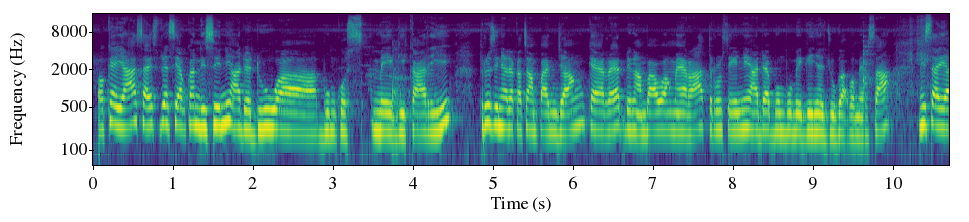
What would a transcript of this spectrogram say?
Oke ya, saya sudah siapkan di sini ada dua bungkus Maggi kari. Terus ini ada kacang panjang, keret dengan bawang merah. Terus ini ada bumbu Magginya juga pemirsa. Ini saya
